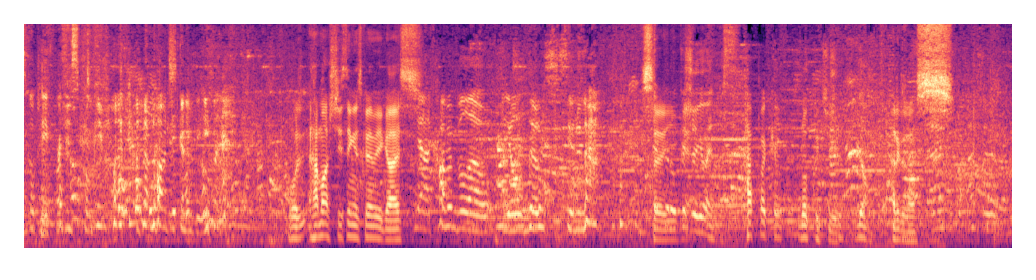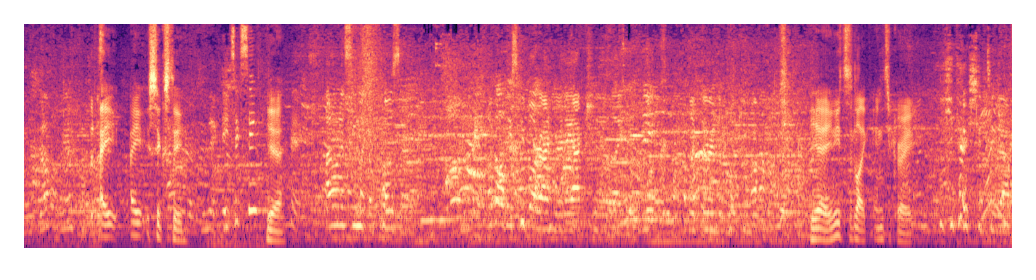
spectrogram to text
Let's go pay for this Pokemon. I don't know how much it's gonna be. What, how much do you think it's going to be, guys? Yeah, comment below. You'll know soon enough. So you get 64円です。 860. ありがとうございます。 Eight eight sixty. 860? Yeah. Okay. I don't want to seem like a poser. Look at all these people around here. They actually like look like they're into Pokemon. Yeah, you need to like integrate. you guys should do that.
